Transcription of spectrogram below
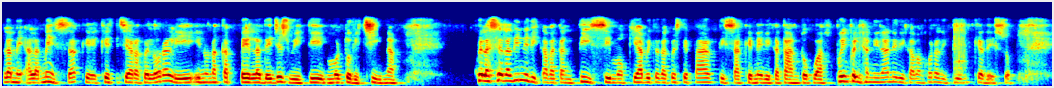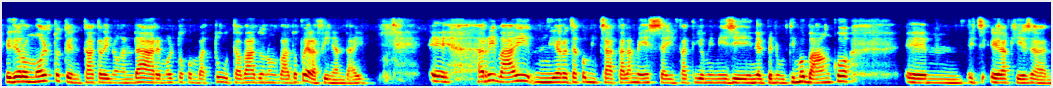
me, alla messa che, che c'era quell'ora lì, in una cappella dei Gesuiti molto vicina. Quella sera lì nevicava tantissimo, chi abita da queste parti sa che nevica tanto qua, poi in quegli anni là nevicava ancora di più che adesso ed ero molto tentata di non andare, molto combattuta, vado, non vado, poi alla fine andai. E arrivai, era già cominciata la messa, infatti io mi misi nel penultimo banco ehm, e, e la chiesa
